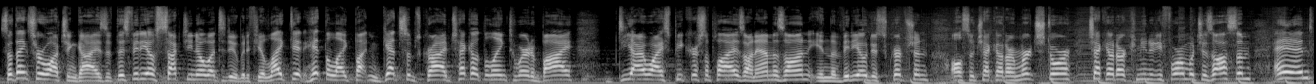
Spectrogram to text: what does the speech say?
So thanks for watching, guys. If this video sucked, you know what to do. But if you liked it, hit the like button, get subscribed, check out the link to where to buy DIY speaker supplies on Amazon in the video description. Also check out our merch store, check out our community forum, which is awesome. And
